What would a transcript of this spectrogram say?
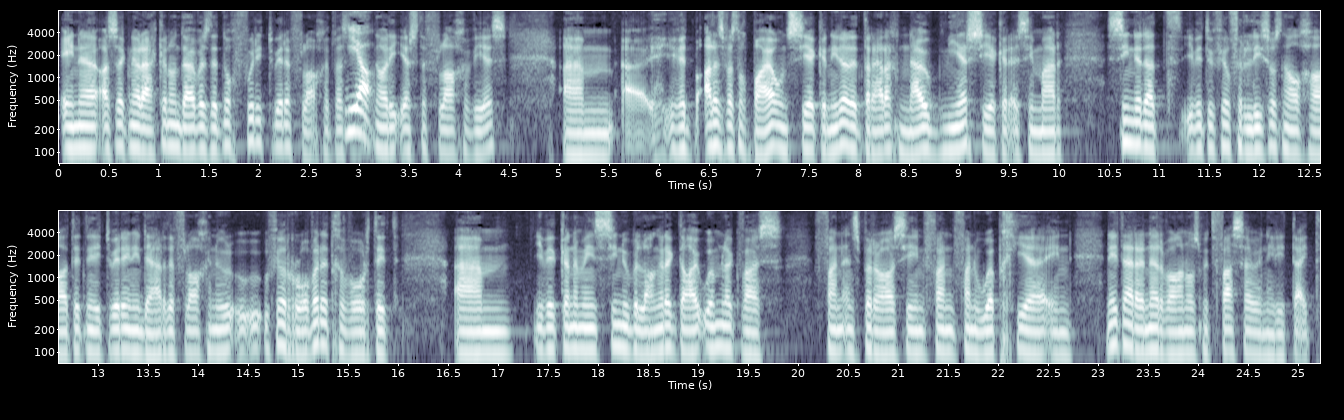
En uh, as ek nou reg kan onthou, was dit nog voor die tweede vlag. Dit was Ja. net na die eerste vlag gewees. Ehm um, uh, jy weet alles was nog baie onseker, nie dat dit regtig nou meer seker is nie, maar sien dit dat jy weet hoeveel verlies ons nou al gehad het in die tweede en die derde vlag en hoe, hoe hoeveel rowwer dit geword het. Ehm um, jy weet kan 'n mens sien hoe belangrik daai oomblik was van inspirasie en van van hoop gee en net herinner waaraan ons moet vashou in hierdie tyd.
